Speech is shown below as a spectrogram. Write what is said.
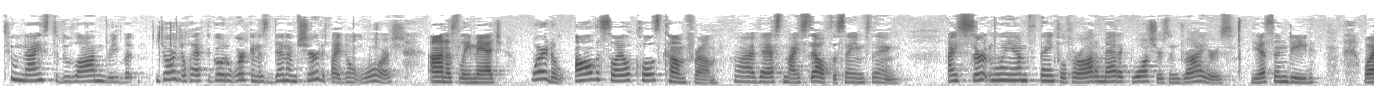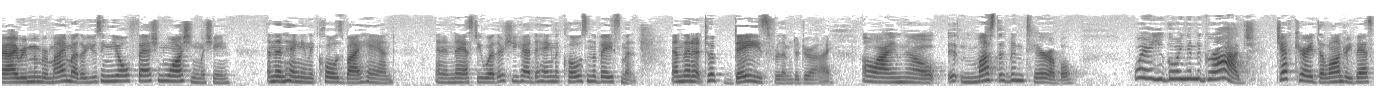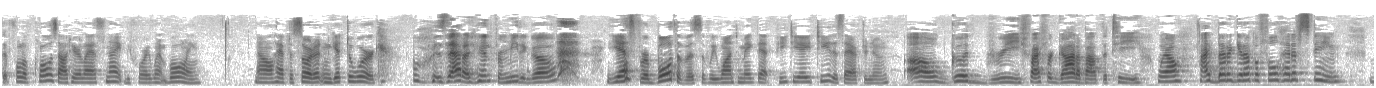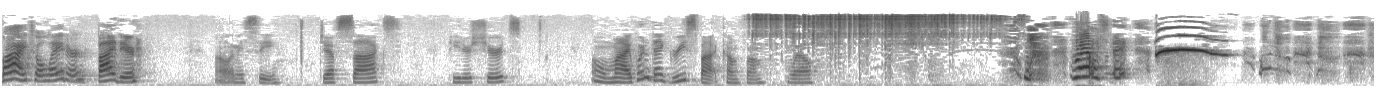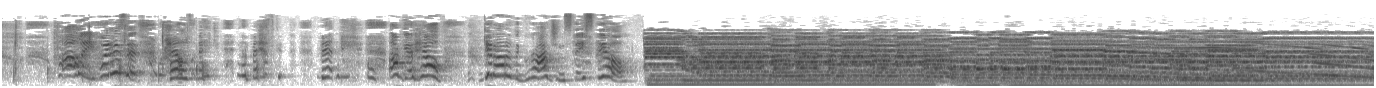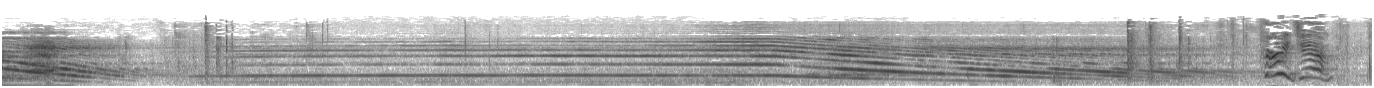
Too nice to do laundry, but George will have to go to work in his denim shirt if I don't wash. Honestly, Madge, where do all the soiled clothes come from? I've asked myself the same thing. I certainly am thankful for automatic washers and dryers. Yes, indeed. Why, I remember my mother using the old-fashioned washing machine and then hanging the clothes by hand. And in nasty weather, she had to hang the clothes in the basement. And then it took days for them to dry. Oh, I know. It must have been terrible. Why are you going in the garage? Jeff carried the laundry basket full of clothes out here last night before he went bowling. Now I'll have to sort it and get to work. Oh, is that a hint for me to go? Yes, for both of us if we want to make that PTA tea this afternoon. Oh, good grief. I forgot about the tea. Well, I'd better get up a full head of steam. Bye till later. Bye, dear. Oh, let me see. Jeff's socks, Peter's shirts. Oh, my, where did that grease spot come from? Well. Rattlesnake! Oh, Polly, what is it? Rattlesnake in the basket bit me. Oh, I'll get help. Get out of the garage and stay still.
